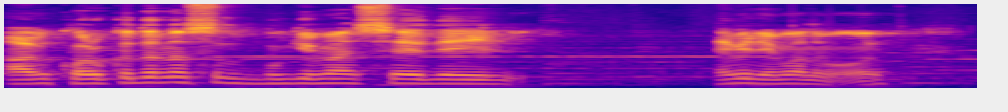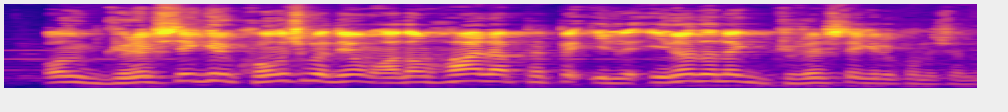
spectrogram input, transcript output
Abi korkuda nasıl bu güven S değil. Ne bileyim oğlum. Oğlum güreşle ilgili konuşma diyorum adam hala Pepe inadına güreşle ilgili konuşuyor.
